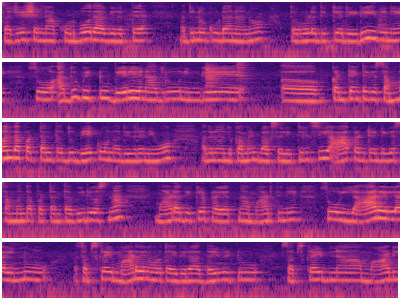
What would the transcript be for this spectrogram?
ಸಜೆಷನ್ನ ಕೊಡ್ಬೋದಾಗಿರುತ್ತೆ. ಅದನ್ನು ಕೂಡ ನಾನು ತಗೊಳ್ಳೋದಕ್ಕೆ ರೆಡಿ ಇದ್ದೀನಿ. ಸೊ, ಅದು ಬಿಟ್ಟು ಬೇರೆ ಏನಾದರೂ ನಿಮಗೆ ಕಂಟೆಂಟಿಗೆ ಸಂಬಂಧಪಟ್ಟಂಥದ್ದು ಬೇಕು ಅನ್ನೋದಿದ್ರೆ ನೀವು ಅದನ್ನು ಒಂದು ಕಮೆಂಟ್ ಬಾಕ್ಸಲ್ಲಿ ತಿಳಿಸಿ, ಆ ಕಂಟೆಂಟಿಗೆ ಸಂಬಂಧಪಟ್ಟಂಥ ವೀಡಿಯೋಸ್ನ ಮಾಡೋದಕ್ಕೆ ಪ್ರಯತ್ನ ಮಾಡ್ತೀನಿ. ಸೊ ಯಾರೆಲ್ಲ ಇನ್ನೂ ಸಬ್ಸ್ಕ್ರೈಬ್ ಮಾಡದೆ ನೋಡ್ತಾ ಇದ್ದೀರಾ, ದಯವಿಟ್ಟು ಸಬ್ಸ್ಕ್ರೈಬ್ನ ಮಾಡಿ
